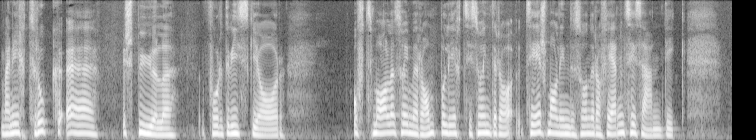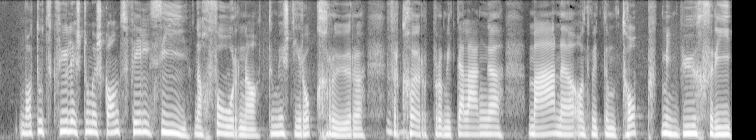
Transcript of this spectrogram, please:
Wenn ich zurück äh, spüle, vor 30 Jahren, das Mal so im Rampenlicht, so in der, zuerst mal in so einer Fernsehsendung, wo du das Gefühl hast, du musst ganz viel sein nach vorne. Du musst die Rockröhre mhm. verkörpern mit den langen Mähnen und mit dem Top, mit dem Bauch frei.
